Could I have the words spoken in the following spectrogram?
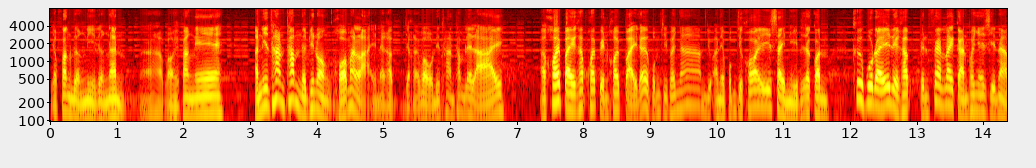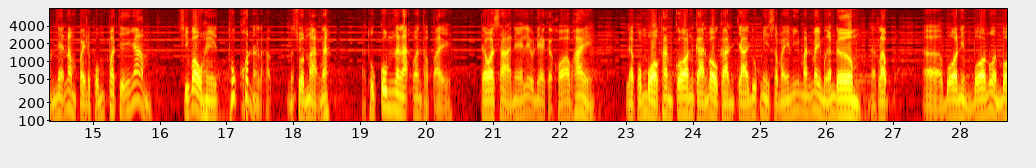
อยากฟังเรื่องนี้เรื่องนั้นนะครับเอาให้ฟังแน่อันนี้ท่านทำเนี่ยพี่น้องขอมาหลายนะครับอยากให้ว้านี่ท่านทำหลายๆ ค่อยไปครับค่อยเป็นค่อยไปเด้อผมสิพยายามอยู่อันนี้ผมจะค่อยใส่หนีไปซะก่อนคือผู้ใดเนี่ยครับเป็นแฟนรายการพญายศรีนามแนะนำไปเดี๋ยวผมพยายามสิเว้าให้ทุกคนนั่นแหละครับส่วนมากนะ ทุกกลุ่มนั่นแหละวันต่อไป แต่ว่าซาเนี่ยเร็วเนี่ยก็ขออภัยแล้วผมบอกท่านก่อนการเว้าการจายุคนี้สมัยนี้มันไม่เหมือนเดิมนะครับเอ่อบอนิ่มบอนวลบอ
